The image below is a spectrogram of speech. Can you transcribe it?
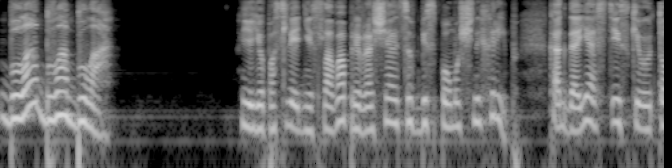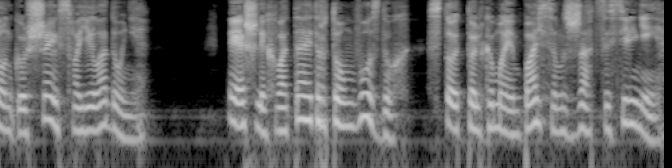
Бла-бла-бла». Ее последние слова превращаются в беспомощный хрип, когда я стискиваю тонкую шею в своей ладони. Эшли хватает ртом воздух, стоит только моим пальцем сжаться сильнее.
